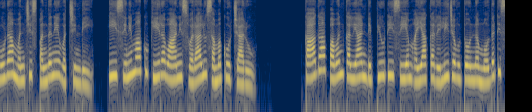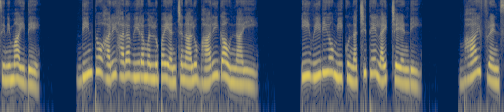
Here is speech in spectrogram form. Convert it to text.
కూడా మంచి స్పందనే వచ్చింది. ఈ సినిమాకు కీరవాణి స్వరాలు సమకూర్చారు. కాగా పవన్ కళ్యాణ్ డిప్యూటీ సీఎం అయ్యాక రిలీజవుతోన్న మొదటి సినిమా ఇదే. దీంతో హరిహర వీరమల్లుపై అంచనాలు భారీగా ఉన్నాయి. ఈ వీడియో మీకు నచ్చితే లైక్ చేయండి. Bye friends.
